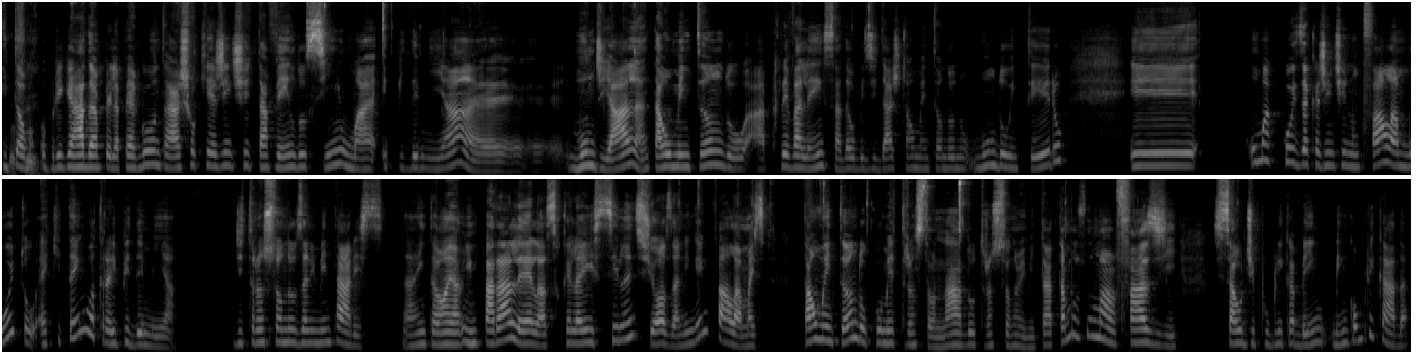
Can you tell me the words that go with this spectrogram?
Então, Sofia? obrigada pela pergunta. Acho que a gente está vendo sim uma epidemia é, mundial, está aumentando a prevalência da obesidade, está aumentando no mundo inteiro. E uma coisa que a gente não fala muito é que tem outra epidemia de transtornos alimentares. Né? Então, é em paralela, só que ela é silenciosa, ninguém fala, mas está aumentando o comer transtornado, o transtorno alimentar. Estamos numa fase de saúde pública bem, bem complicada.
